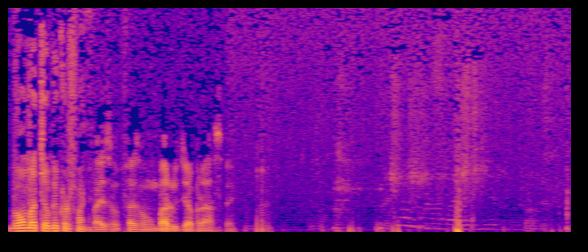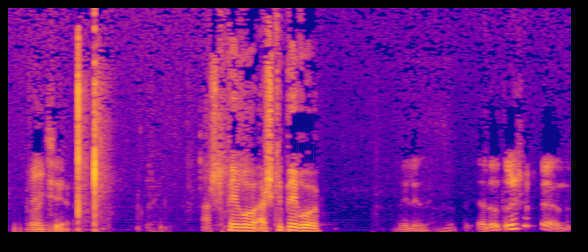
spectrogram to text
Vamos bater o microfone. Faz um, faz um barulho de abraço aí. Mentira. Acho que pegou, acho que pegou. Beleza. Eu não tô chorando.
